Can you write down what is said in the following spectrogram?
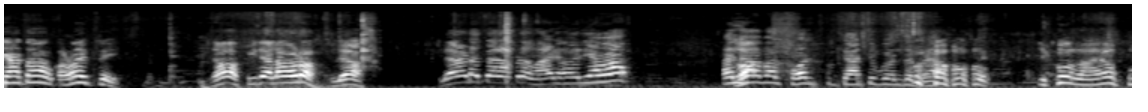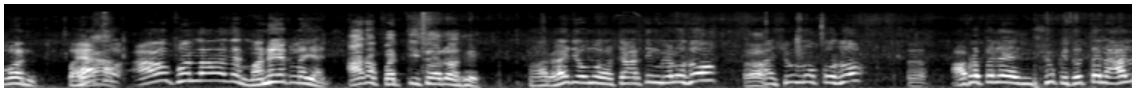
ચા તો ઘણો જ છે. જાઓ પીડા લાવડો લે લેડો તાર આપણે વાઈડ હોરી આવો. અલ્યા બસ ફોન ચાચી બોલ દે લાયો ફોન. ભયા આવો ફોન લાવો મને એક લઈ આજ. આ તો પચીસો નો છે. હા જો હું ચાર્જિંગ મેલો છો. આ શું મોકો છો? આપડે આપણે પેલે શું કીધું તને હાલ?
